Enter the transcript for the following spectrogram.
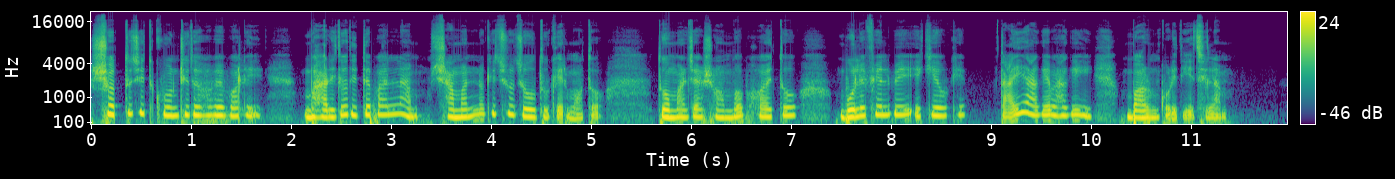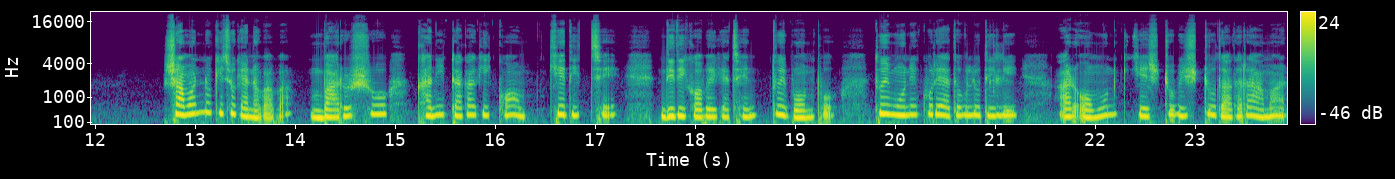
সত্যজিৎ কুণ্ঠিতভাবে বলে, ভারী তো দিতে পারলাম, সামান্য কিছু যৌতুকের মতো। তোমার যা সম্ভব হয়তো বলে ফেলবে একে ওকে। তাই আগে ভাগেই বারণ করে দিয়েছিলাম। সামান্য কিছু কেন বাবা? বারোশো খানি টাকা কি কম? কে দিচ্ছে? দিদি কবে গেছেন? তুই বোনপো তুই মনে করে এতগুলো দিলি, আর অমন কেষ্টু বিষ্টু দাদারা আমার।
